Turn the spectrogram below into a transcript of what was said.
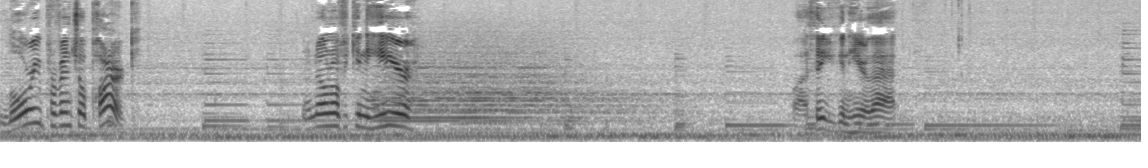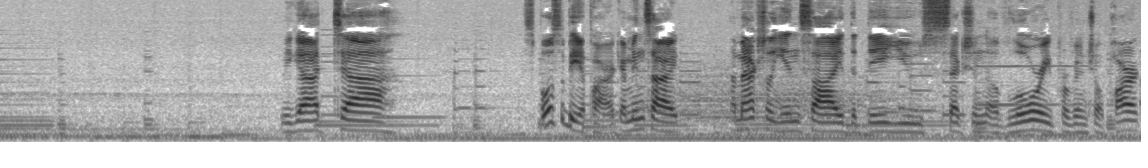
Laurie Provincial Park. I don't know if you can hear. Well, I think you can hear that. We got uh, supposed to be a park. I'm inside. I'm actually inside the day use section of Laurie Provincial Park.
